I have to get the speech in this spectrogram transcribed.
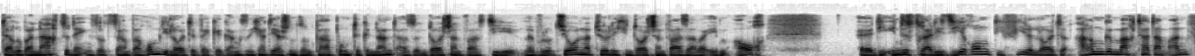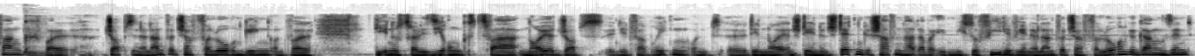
darüber nachzudenken, sozusagen, warum die Leute weggegangen sind. Ich hatte ja schon so ein paar Punkte genannt. Also in Deutschland war es die Revolution natürlich, in Deutschland war es aber eben auch die Industrialisierung, die viele Leute arm gemacht hat am Anfang, mhm. weil Jobs in der Landwirtschaft verloren gingen und weil die Industrialisierung zwar neue Jobs in den Fabriken und äh, den neu entstehenden Städten geschaffen hat, aber eben nicht so viele wie in der Landwirtschaft verloren gegangen sind.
